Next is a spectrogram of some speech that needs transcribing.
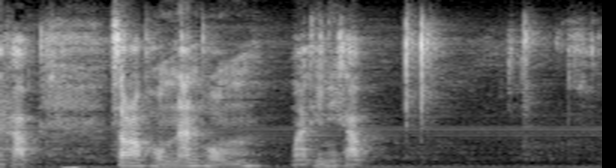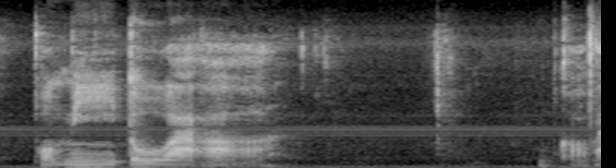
นะครับสำหรับผมนั้นผมมาที่นี่ครับ ผมมีตัวอขอไป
